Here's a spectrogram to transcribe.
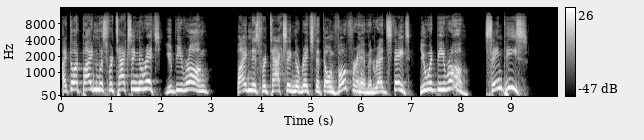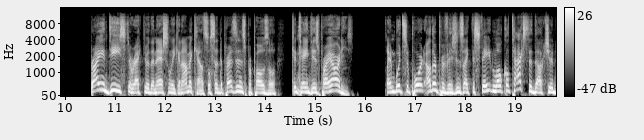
I thought Biden was for taxing the rich. You'd be wrong. Biden is for taxing the rich that don't vote for him in red states. You would be wrong. Same piece. Brian Deese, director of the National Economic Council, said the president's proposal contained his priorities and would support other provisions like the state and local tax deduction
